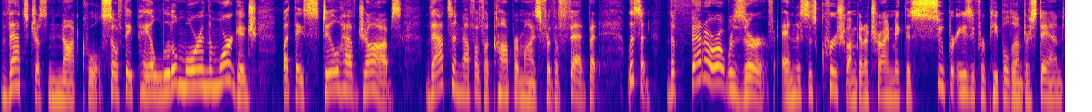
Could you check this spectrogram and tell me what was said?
That's just not cool. So if they pay a little more in the mortgage, but they still have jobs, that's enough of a compromise for the Fed. But listen, the Federal Reserve, and this is crucial, I'm going to try and make this super easy for people to understand.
